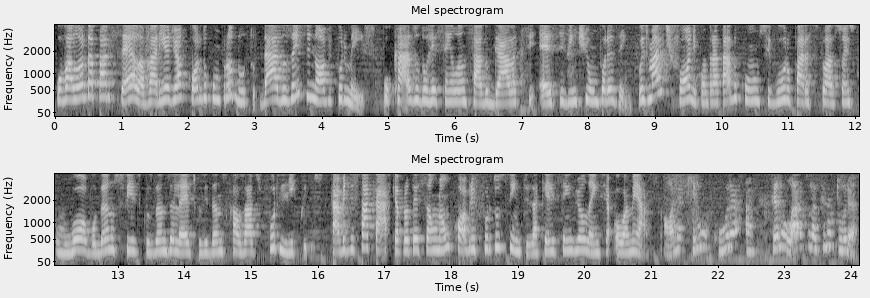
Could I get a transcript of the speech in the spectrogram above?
O valor da parcela varia de acordo com o produto, dá 209 por mês. O caso do recém-lançado Galaxy S21, por exemplo. O smartphone contratado com um seguro para situações como roubo, danos físicos, danos elétricos e danos causados por líquidos. Cabe destacar que a proteção não cobre furto simples, aquele sem violência ou ameaça. Olha que loucura! A celular por assinatura,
